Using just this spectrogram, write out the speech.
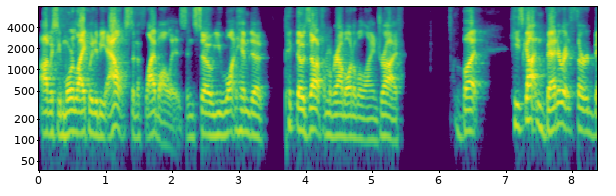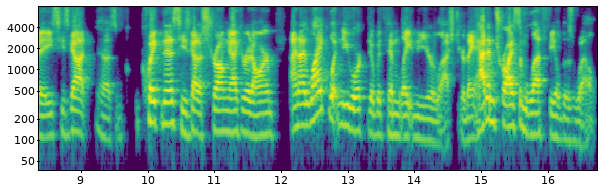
obviously more likely to be outs than a fly ball is, and so you want him to pick those up from a ground ball to a line drive. But he's gotten better at third base. He's got uh, some quickness. He's got a strong, accurate arm. And I like what New York did with him late in the year last year. They had him try some left field as well.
